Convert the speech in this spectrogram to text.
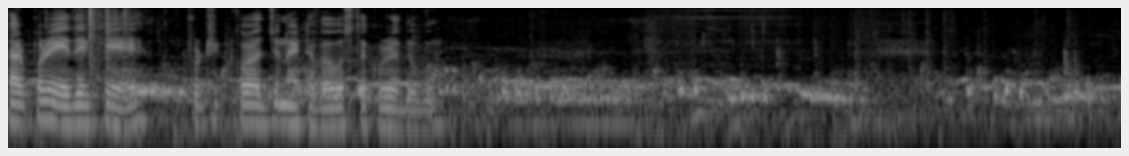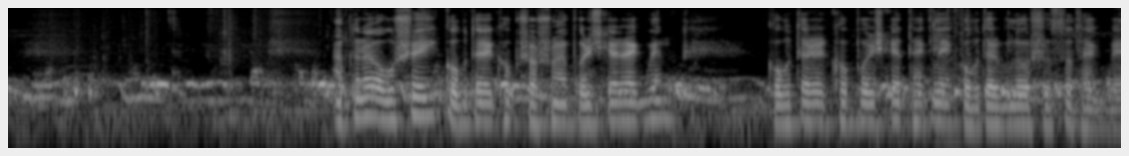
তারপরে এদেরকে প্রোটেক্ট করার জন্য একটা ব্যবস্থা করে দেব। আপনারা অবশ্যই কবুতরের খোপ সবসময় পরিষ্কার রাখবেন। কবুতরের খোপ পরিষ্কার থাকলে কবুতরগুলো সুস্থ থাকবে।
